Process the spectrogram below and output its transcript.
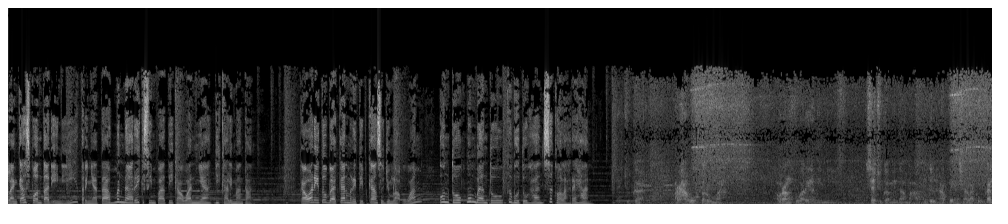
Langkah spontan ini ternyata menarik simpati kawannya di Kalimantan. Kawan itu bahkan menitipkan sejumlah uang untuk membantu kebutuhan sekolah Rehan. saya juga rawuh ke rumah orang tua Rehan ini. Saya juga minta maaf. Mungkin apa yang saya lakukan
